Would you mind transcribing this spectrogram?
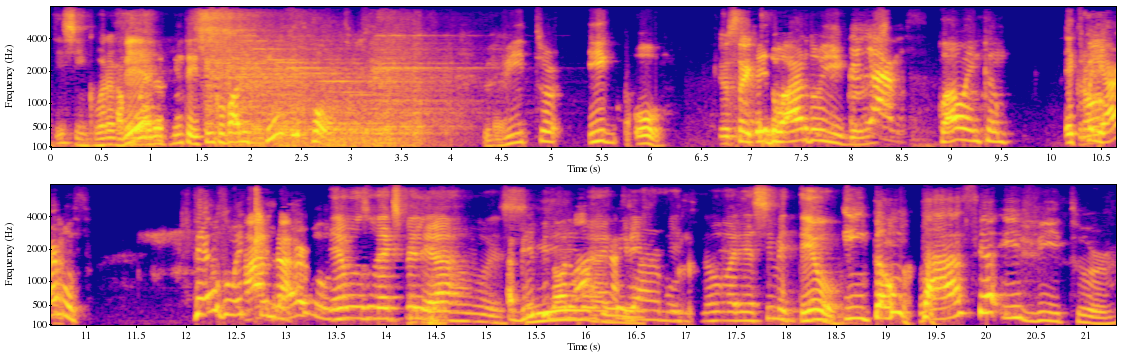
35, bora a ver. A moeda 35 vale 15 pontos. Vitor Igor. Eu sei. Eduardo Igor. Expelharmos. Qual é encam... Expelharmos? Temos um Expelharmos. Temos um Expelharmos. A Grifinória um Expelharmos. Grifinória se meteu. Então, Tássia e Vitor.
